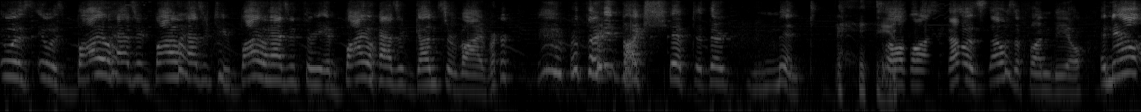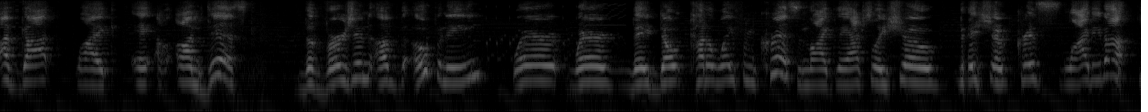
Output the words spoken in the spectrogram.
it was it was Biohazard, Biohazard Two, Biohazard Three, and Biohazard Gun Survivor for thirty bucks shipped, and they're mint. So I'm like, that was that was a fun deal. And now I've got like a, on disc the version of the opening where where they don't cut away from Chris and like they actually show they show Chris lighting up.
